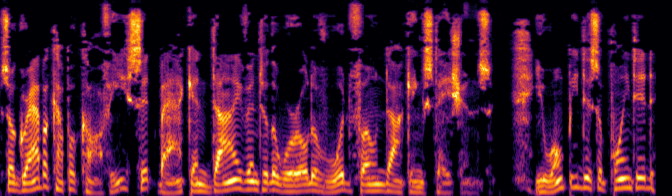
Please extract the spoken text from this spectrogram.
So grab a cup of coffee, sit back, and dive into the world of wood phone docking stations. You won't be disappointed,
